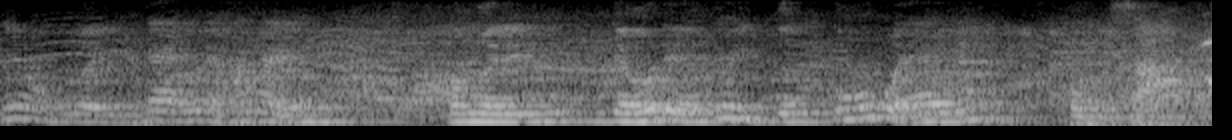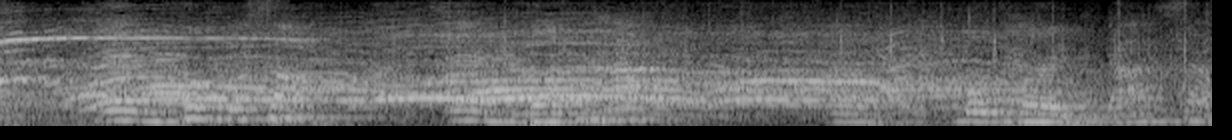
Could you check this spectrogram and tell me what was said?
khi mà người nghe cái bài hát này mọi người nhớ đến cái hình tượng cũ của em ấy. Không sao. Em không có sợ. Em vẫn hát. À, một thời đã sao.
